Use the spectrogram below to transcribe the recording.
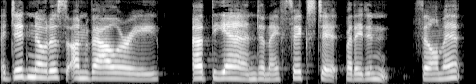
I did notice on Valerie at the end, and I fixed it, but I didn't film it.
